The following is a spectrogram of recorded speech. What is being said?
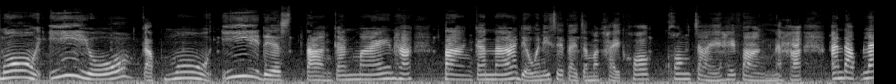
โมอีโยกับโมอีเดสต่างกันไหมนะคะต่างกันนะ เดี๋ยววันนี้เซตจะมาไขข้อข้องใจให้ฟังนะคะ อันดับแร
